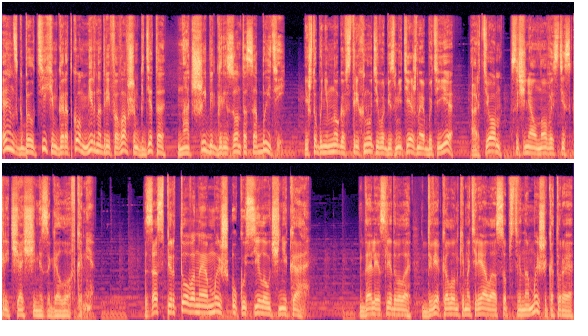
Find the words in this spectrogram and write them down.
Энск был тихим городком, мирно дрейфовавшим где-то на отшибе горизонта событий. И чтобы немного встряхнуть его безмятежное бытие, Артем сочинял новости с кричащими заголовками. «Заспиртованная мышь укусила ученика», Далее следовало две колонки материала о, собственно, мыши, которая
